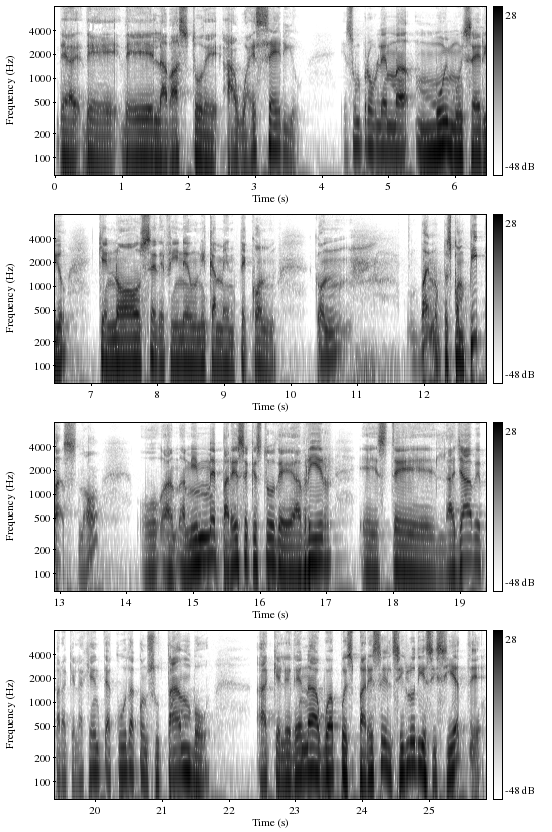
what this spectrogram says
del de, abasto de agua. Es serio, es un problema muy, muy serio que no se define únicamente con, con bueno, pues con pipas, ¿no? O a, mí me parece que esto de abrir este, la llave para que la gente acuda con su tambo a que le den agua, pues parece el siglo XVII,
